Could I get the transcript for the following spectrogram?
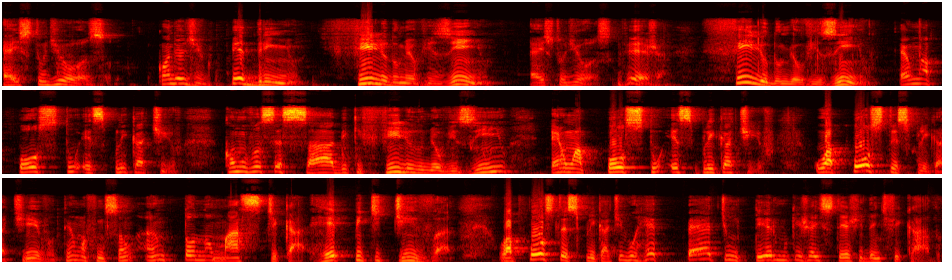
é estudioso. Quando eu digo Pedrinho, filho do meu vizinho, é estudioso. Veja, filho do meu vizinho é um aposto explicativo. Como você sabe que filho do meu vizinho é um aposto explicativo? O aposto explicativo tem uma função antonomástica, repetitiva. O aposto explicativo repete um termo que já esteja identificado.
